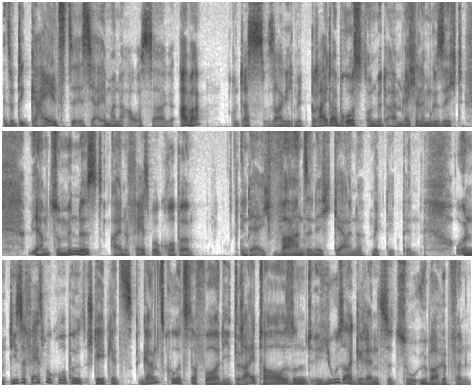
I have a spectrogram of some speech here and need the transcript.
also die geilste ist ja immer eine Aussage. Aber, und das sage ich mit breiter Brust und mit einem Lächeln im Gesicht, wir haben zumindest eine Facebook-Gruppe, in der ich wahnsinnig gerne Mitglied bin. Und diese Facebook-Gruppe steht jetzt ganz kurz davor, die 3000 User-Grenze zu überhüpfen.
